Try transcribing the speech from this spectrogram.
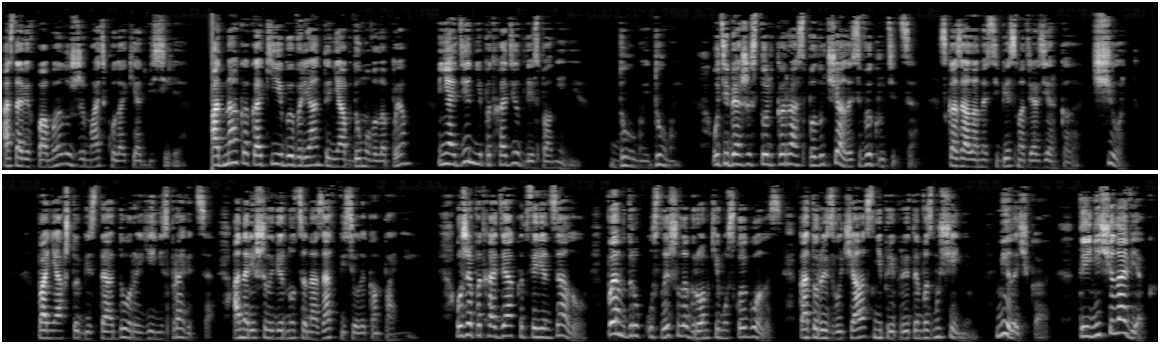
оставив Памелу сжимать кулаки от бессилия. Однако, какие бы варианты ни обдумывала Пэм, ни один не подходил для исполнения. «Думай, думай, у тебя же столько раз получалось выкрутиться», сказала она себе, смотря в зеркало. «Черт!» Поняв, что без Теодора ей не справиться, она решила вернуться назад к веселой компании. Уже подходя к конференц-залу, Пэм вдруг услышала громкий мужской голос, который звучал с неприкрытым возмущением. «Милочка, ты не человек,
